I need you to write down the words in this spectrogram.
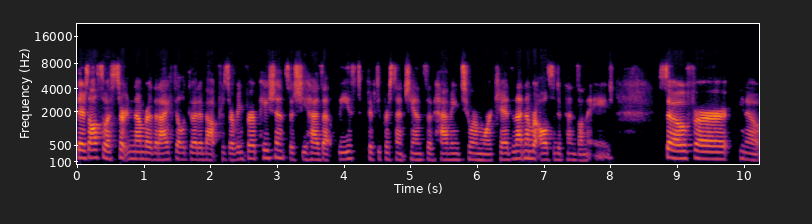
there's also a certain number that I feel good about preserving for a patient. So she has at least 50% chance of having two or more kids. And that number also depends on the age. So for, you know,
